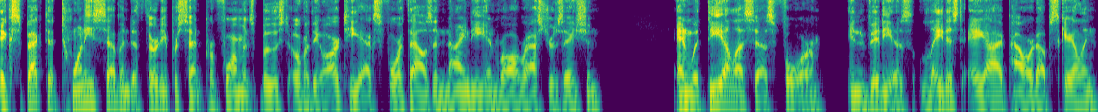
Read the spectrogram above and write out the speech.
Expect a 27 to 30% performance boost over the RTX 4090 in raw rasterization. And with DLSS 4, NVIDIA's latest AI-powered upscaling,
